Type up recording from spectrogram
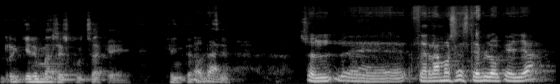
requiere más escucha que, que intervención. Eh, cerramos este bloque ya.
